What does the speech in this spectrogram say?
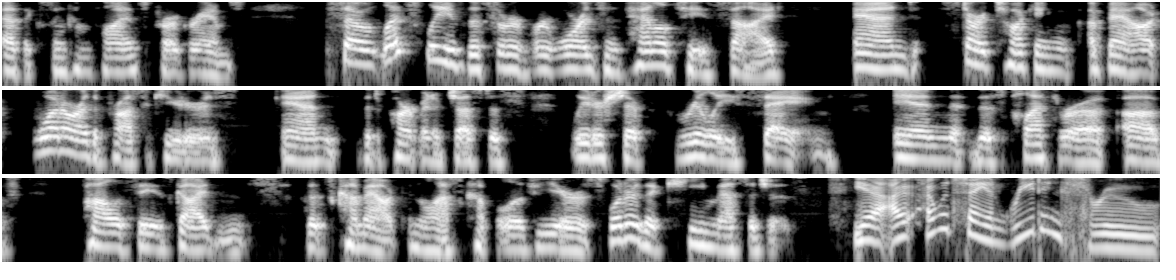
ethics and compliance programs. So let's leave the sort of rewards and penalties side and start talking about what are the prosecutors and the Department of Justice leadership really saying in this plethora of policies, guidance that's come out in the last couple of years? What are the key messages? Yeah, I, I would say in reading through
